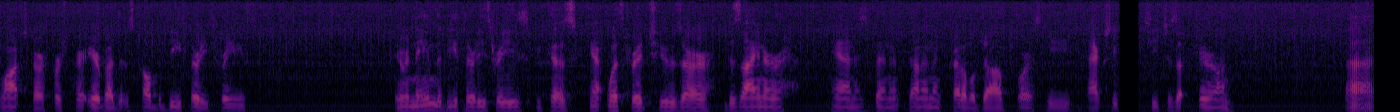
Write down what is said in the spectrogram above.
launched our first pair of earbuds, it was called the D33s. They were named the D33s because Kent Withrich, who's our designer and has been done an incredible job for us, he actually teaches up here on. Uh,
